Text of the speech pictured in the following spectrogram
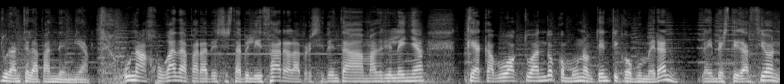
durante la pandemia. Una jugada para desestabilizar a la presidenta madrileña que acabó actuando como un auténtico boomerang. La investigación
